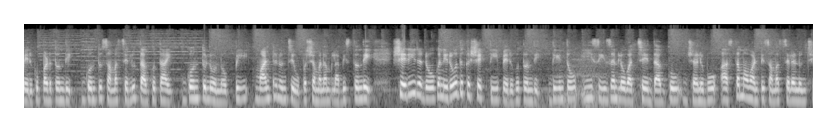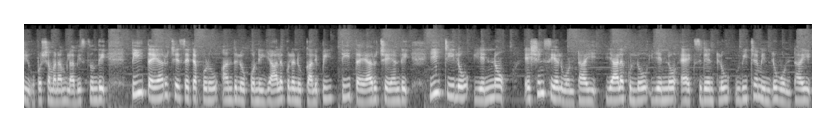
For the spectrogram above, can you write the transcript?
మెరుగుపడుతుంది గొంతు సమస్యలు తగ్గుతాయి గొంతులో నొప్పి మంట నుంచి ఉపశమనం లభిస్తుంది శరీర రోగనిరోధక శక్తి పెరుగుతుంది. దీంతో ఈ సీజన్లో వచ్చే దగ్గు జలుబు అస్తమ వంటి సమస్యల నుంచి ఉపశమనం లభిస్తుంది. టీ తయారు చేసేటప్పుడు అందులో కొన్ని యాలకులను కలిపి టీ తయారు చేయండి. ఈ టీలో ఎన్నో ఎసెన్షియల్ ఉంటాయి. యాలకుల్లో ఎన్నో యాక్సిడెంట్లు విటమిన్లు ఉంటాయి.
